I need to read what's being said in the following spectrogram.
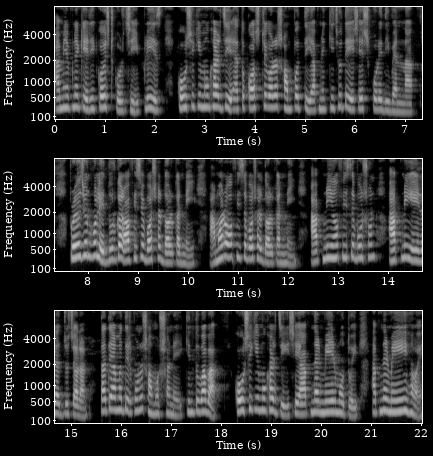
আমি আপনাকে রিকোয়েস্ট করছি প্লিজ কৌশিকী মুখার্জির এত কষ্টে করা সম্পত্তি আপনি কিছুতেই শেষ করে দিবেন না। প্রয়োজন হলে দুর্গার অফিসে বসার দরকার নেই, আমারও অফিসে বসার দরকার নেই। আপনি অফিসে বসুন, আপনি এই রাজ্য চালান, তাতে আমাদের কোনো সমস্যা নেই। কিন্তু বাবা কৌশিকী মুখার্জি, সে আপনার মেয়ের মতোই, আপনার মেয়েই হয়।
